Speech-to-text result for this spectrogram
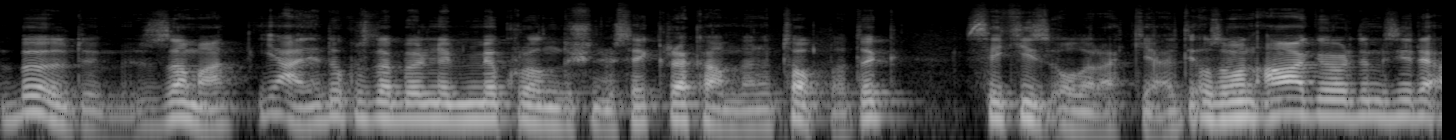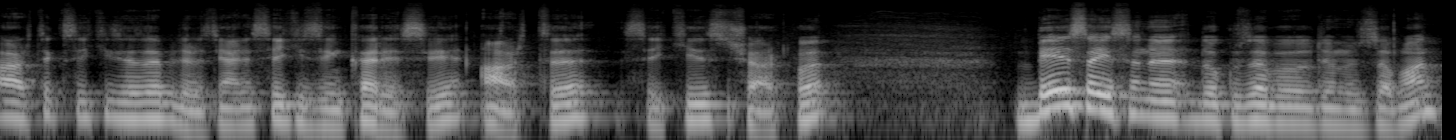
böldüğümüz zaman yani 9 ile bölünebilme kuralını düşünürsek rakamlarını topladık. 8 olarak geldi. O zaman A gördüğümüz yere artık 8 yazabiliriz. Yani 8'in karesi artı 8 çarpı B sayısını 9'a böldüğümüz zaman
